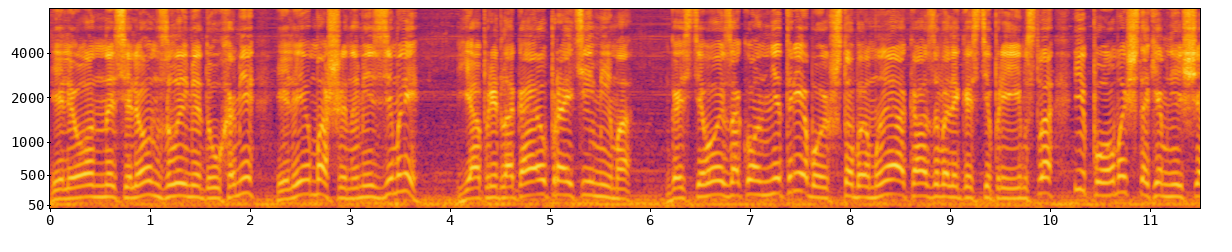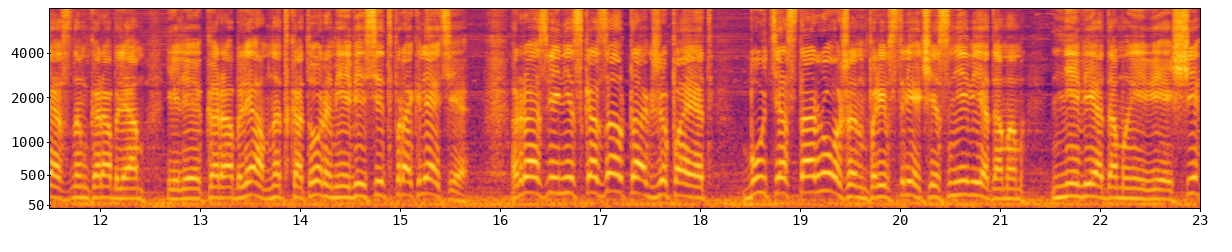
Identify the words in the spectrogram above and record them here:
или он населен злыми духами, или машинами с Земли. Я предлагаю пройти мимо. Гостевой закон не требует, чтобы мы оказывали гостеприимство и помощь таким несчастным кораблям или кораблям, над которыми висит проклятие. Разве не сказал также поэт «Будь осторожен при встрече с неведомым. Неведомые вещи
